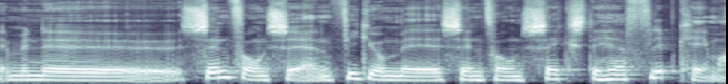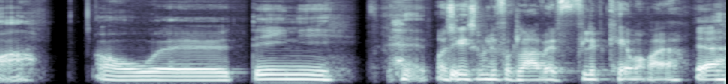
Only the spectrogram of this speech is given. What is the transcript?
Jamen, øh, Zenfone-serien fik jo med Zenfone 6 det her flip-kamera. Og øh, det er egentlig... Måske skal vi lige forklare, hvad et flip-kamera er. Ja,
